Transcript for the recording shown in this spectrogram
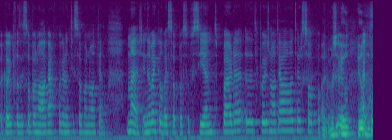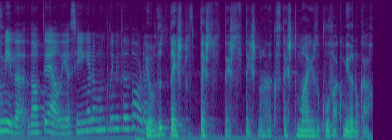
acabei por fazer sopa no Algarve para garantir sopa no hotel. Mas ainda bem que eu levei sopa suficiente para eh, depois no hotel ela ter sopa. Olha, Porque eu, eu, a comida do hotel e assim era muito limitadora. eu detesto, detesto, detesto, detesto, não há nada que detesto mais do que levar comida no carro,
